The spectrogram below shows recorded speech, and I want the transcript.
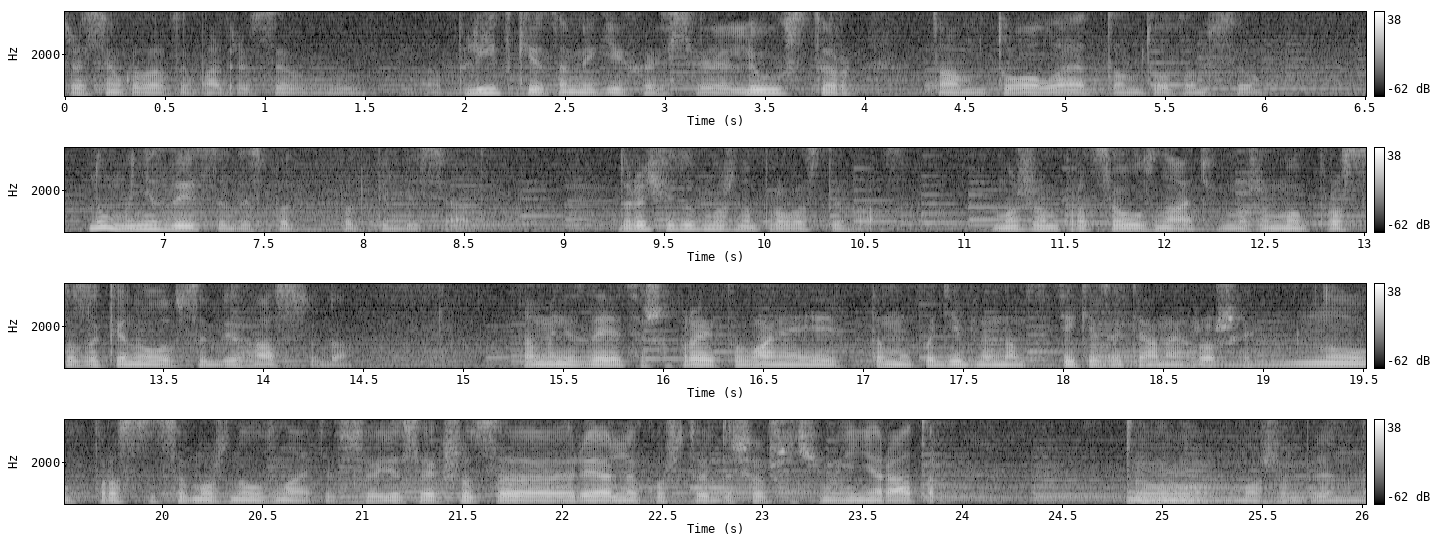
67 квадратних метрів. Це плітки, там якихось е, люстр, там туалет, там то, там все. Ну, мені здається, десь під, під 50. До речі, тут можна провести газ. Можемо про це узнати. Може, ми просто закинули б собі газ сюди. Та мені здається, що проєктування і тому подібне нам стільки затягне грошей. Ну, просто це можна узнати. Все. Якщо, якщо це реально коштує дешевше, ніж генератор, то Мгм. може, блін,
